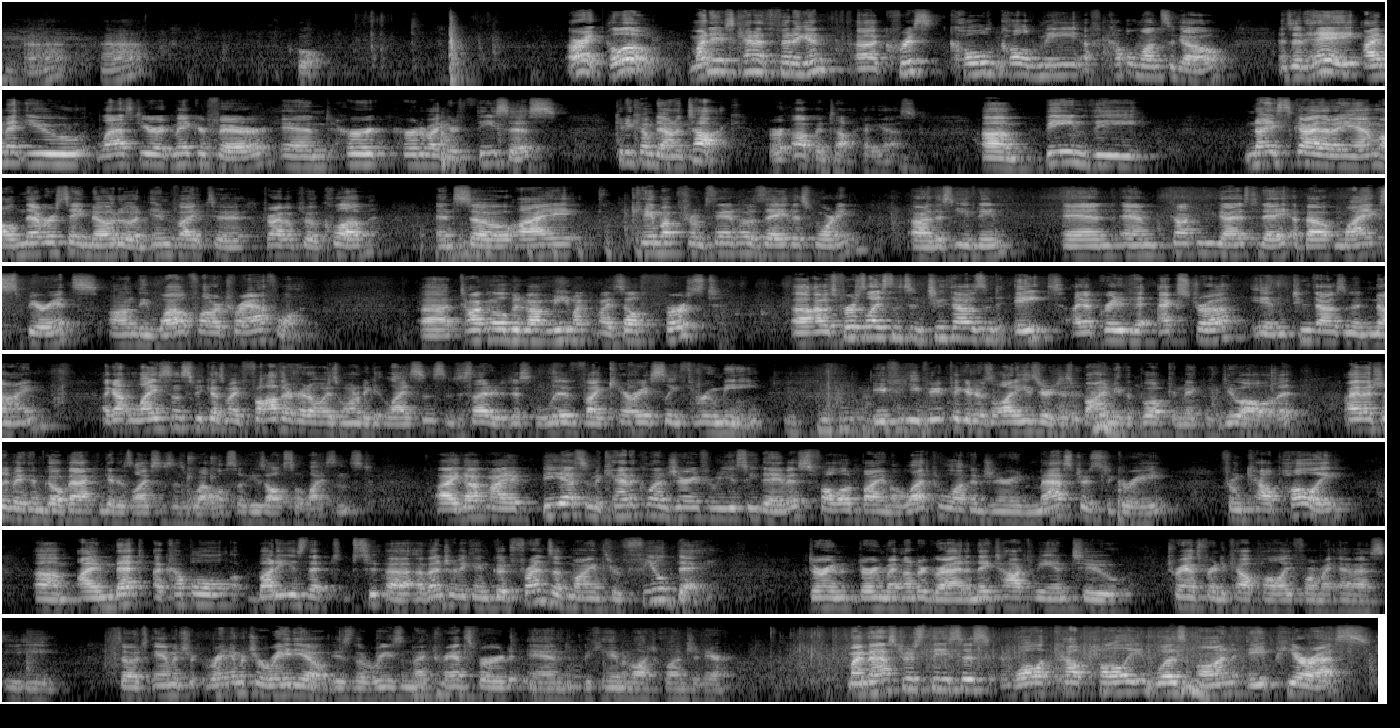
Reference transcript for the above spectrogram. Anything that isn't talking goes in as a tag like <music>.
Uh-huh, uh-huh. Cool. All right, hello. My name is Kenneth Finnegan. Uh, Chris cold called me a couple months ago and said, hey, I met you last year at Maker Faire and heard, heard about your thesis. Can you come down and talk? Or up and talk, I guess. Um, being the nice guy that I am, I'll never say no to an invite to drive up to a club. And so I came up from San Jose this morning, or this evening, and am talking to you guys today about my experience on the Wildflower Triathlon. Uh, talking a little bit about me, my, myself first. Uh, I was first licensed in 2008. I upgraded to Extra in 2009. I got licensed because my father had always wanted to get licensed and decided to just live vicariously through me. <laughs> he, he figured it was a lot easier to just buy me the book and make me do all of it. I eventually made him go back and get his license as well, so he's also licensed. I got my BS in Mechanical Engineering from UC Davis, followed by an Electrical Engineering Master's degree from Cal Poly. Um, I met a couple buddies that uh, eventually became good friends of mine through Field Day during, during my undergrad, and they talked me into transferring to Cal Poly for my MSEE. So it's amateur, amateur radio is the reason I transferred and became an electrical engineer. My master's thesis while at Cal Poly was on APRS.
